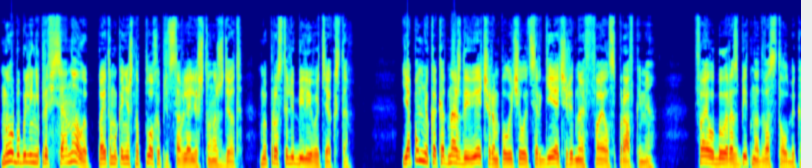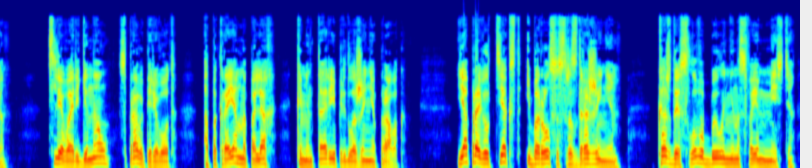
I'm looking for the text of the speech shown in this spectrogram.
Мы оба были непрофессионалы, поэтому, конечно, плохо представляли, что нас ждет. Мы просто любили его тексты. Я помню, как однажды вечером получил от Сергея очередной файл с правками. Файл был разбит на два столбика. Слева оригинал, справа перевод, а по краям на полях комментарии и предложения правок. Я правил текст и боролся с раздражением. Каждое слово было не на своем месте —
